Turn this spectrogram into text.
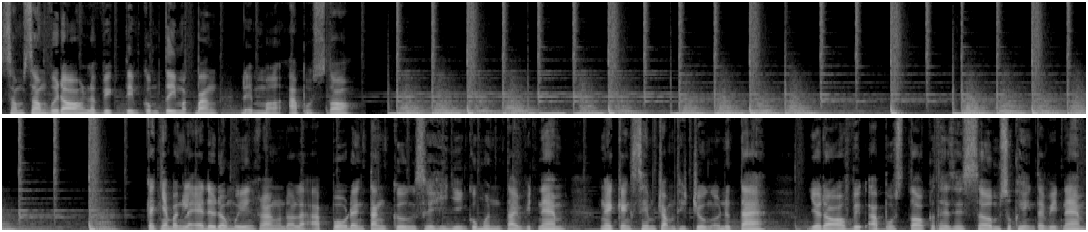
Song song với đó là việc tìm công ty mặt bằng để mở Apple Store. Các nhà bán lẻ đều đồng ý rằng đó là Apple đang tăng cường sự hiện diện của mình tại Việt Nam, ngày càng xem trọng thị trường ở nước ta. Do đó, việc Apple Store có thể sẽ sớm xuất hiện tại Việt Nam.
